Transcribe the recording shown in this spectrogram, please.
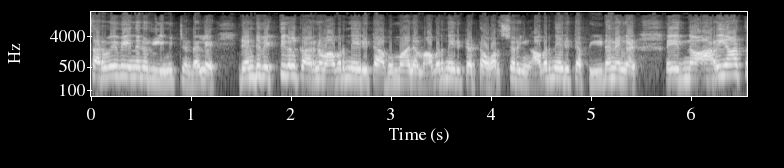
സർവൈവ് ചെയ്യുന്നതിന് ഒരു ലിമിറ്റ് ഉണ്ട് അല്ലെ? രണ്ട് വ്യക്തികൾ കാരണം അവർ നേരിട്ട അപമാനം അവർ നേരിട്ട ടോർച്ചറിങ് അവർ നേരിട്ട പീഡനങ്ങൾ അറിയാത്ത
